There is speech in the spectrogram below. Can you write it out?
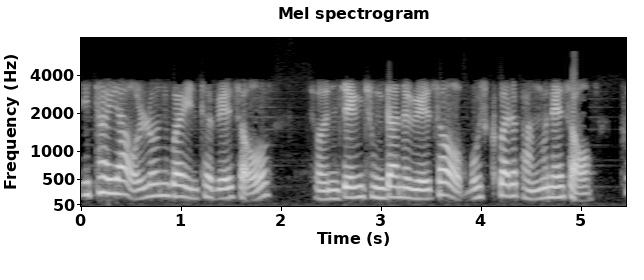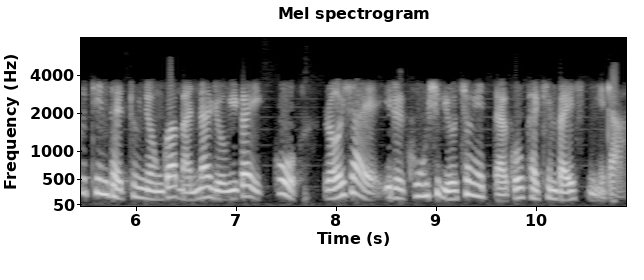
이탈리아 언론과의 인터뷰에서 전쟁 중단을 위해서 모스크바를 방문해서 푸틴 대통령과 만날 용의가 있고 러시아에 이를 공식 요청했다고 밝힌 바 있습니다.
